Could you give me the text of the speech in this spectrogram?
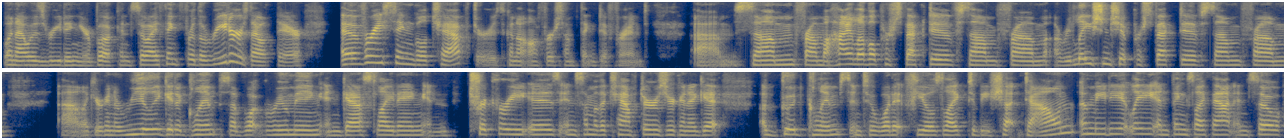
when I was reading your book. And so I think for the readers out there, every single chapter is going to offer something different um, some from a high level perspective, some from a relationship perspective, some from uh, like you're going to really get a glimpse of what grooming and gaslighting and trickery is in some of the chapters. You're going to get a good glimpse into what it feels like to be shut down immediately and things like that. And so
